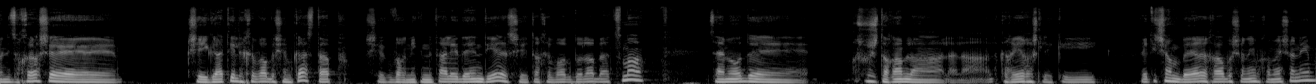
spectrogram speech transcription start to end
אני זוכר שכשהגעתי לחברה בשם CastUP, שכבר נקנתה על ידי NDS, שהייתה חברה גדולה בעצמה, זה היה מאוד משהו שתרם לקריירה שלי, כי הייתי שם בערך ארבע שנים, חמש שנים,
